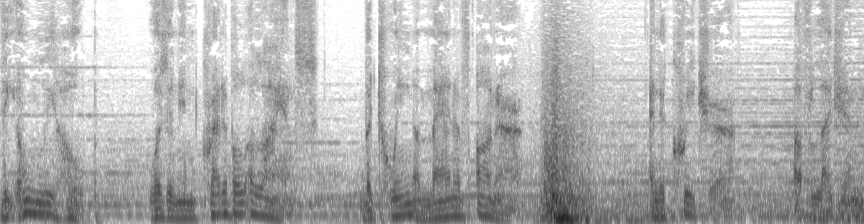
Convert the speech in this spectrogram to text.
The only hope was an incredible alliance between a man of honor and a creature of legend.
